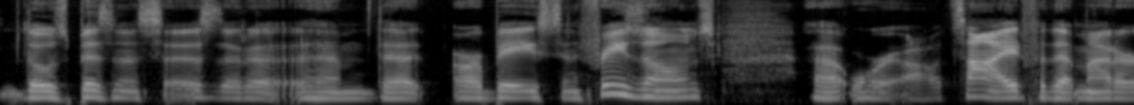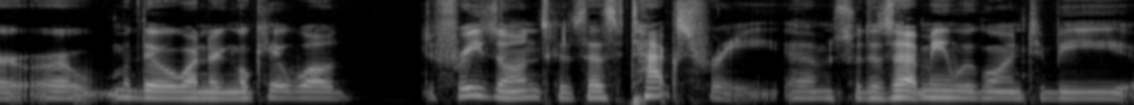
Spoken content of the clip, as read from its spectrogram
those businesses that are um, that are based in free zones uh, or outside for that matter they were wondering okay well free zones because it says tax free um, so does that mean we're going to be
